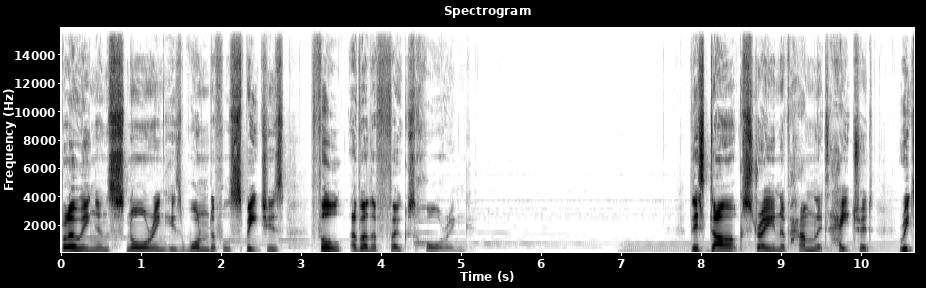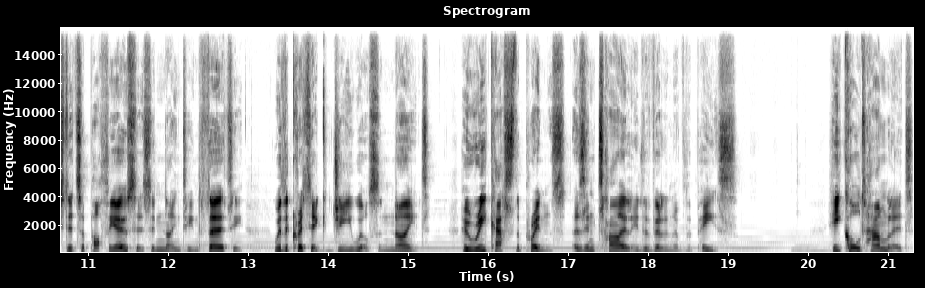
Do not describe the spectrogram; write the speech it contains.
blowing and snoring his wonderful speeches, full of other folks' whoring. This dark strain of Hamlet hatred reached its apotheosis in 1930 with the critic G. Wilson Knight who recast the prince as entirely the villain of the piece. He called Hamlet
